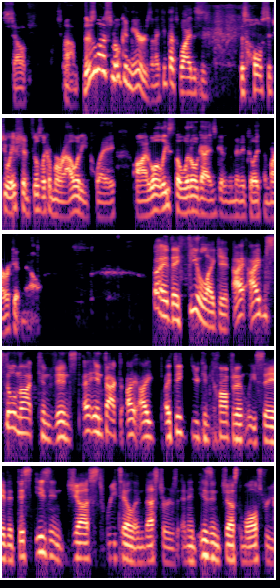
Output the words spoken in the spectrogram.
So um, there's a lot of smoke and mirrors, and I think that's why this is this whole situation feels like a morality play on well, at least the little guys getting to manipulate the market now. They feel like it. I, I'm still not convinced. In fact, I, I, I think you can confidently say that this isn't just retail investors and it isn't just Wall Street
